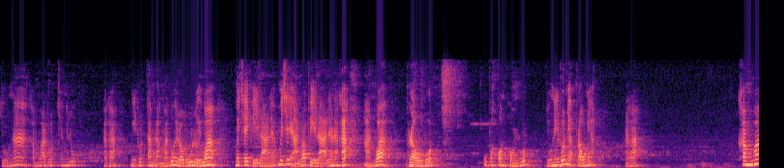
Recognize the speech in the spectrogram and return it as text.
อยู่หน้าคำว่ารถใช่ไหมลูก นะคะ มีรถตามหลังมาด้วยเรารู้เลยว่าไม่ใช่เพลาแล้ว ไม่ใช่อ่านว่าเพลาแล้วนะคะ อ่านว่าเพรารถ อุปกรณ์ของรถอยู่ในรถเนี่ยเพราเนี่ยนะคะคำว่า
